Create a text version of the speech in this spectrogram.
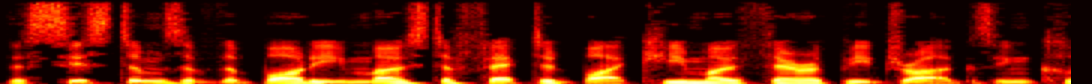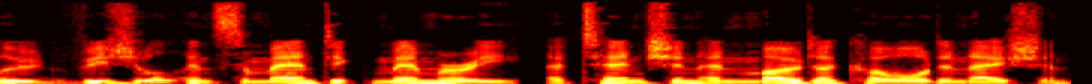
The systems of the body most affected by chemotherapy drugs include visual and semantic memory, attention and motor coordination.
